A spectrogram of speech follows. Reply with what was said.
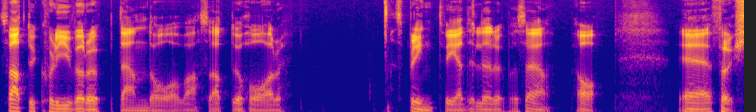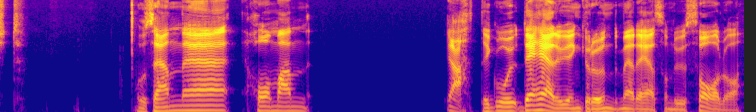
Så att du klyver upp den då. Va? Så att du har sprintved eller vad säger jag? Ja, eh, först. Och sen eh, har man Ja, det, går, det här är ju en grund med det här som du sa då.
